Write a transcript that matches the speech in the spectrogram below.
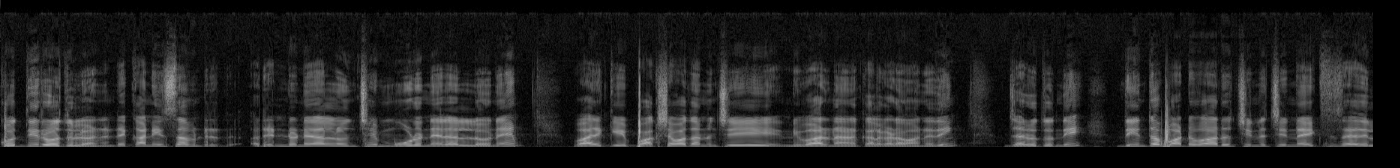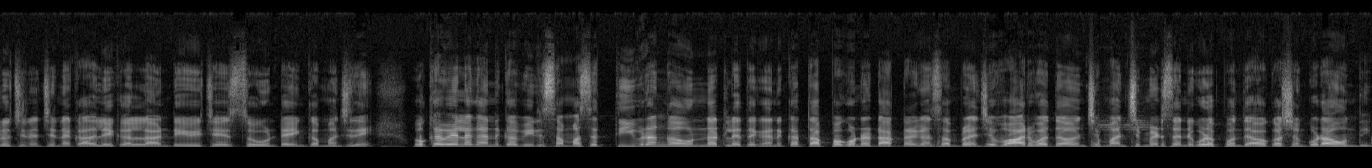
కొద్ది రోజుల్లోనే అంటే కనీసం రె- రెండు నెలల నుంచి మూడు నెలల్లోనే వారికి పక్షవాతం నుంచి నివారణ కలగడం అనేది జరుగుతుంది. దీంతో పాటు వారు చిన్న చిన్న ఎక్సర్సైజులు చిన్న చిన్న కదలికలు లాంటివి చేస్తూ ఉంటే ఇంకా మంచిది. ఒకవేళ కనుక వీరి సమస్య తీవ్రంగా ఉన్నట్లయితే కనుక తప్పకుండా డాక్టర్ గారిని సంప్రదించి వారి వద్ద నుంచి మంచి మెడిసిన్ కూడా పొందే అవకాశం కూడా ఉంది.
